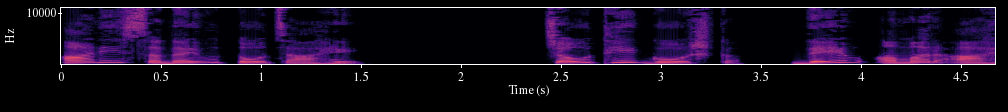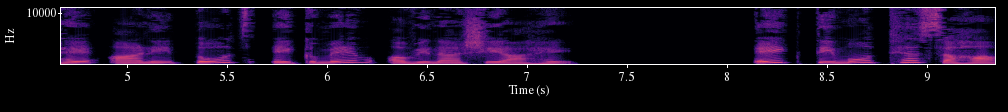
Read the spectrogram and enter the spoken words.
आणि सदैव तोच आहे. चौथी गोष्ट देव अमर आहे आणि तोच एकमेव अविनाशी आहे. एक तिमोथ्य सहा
